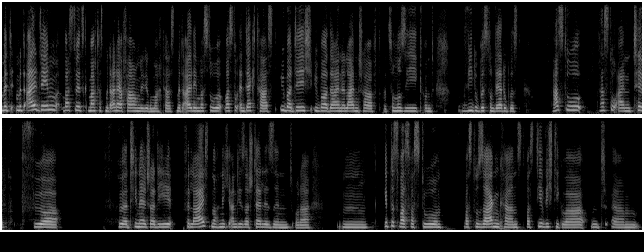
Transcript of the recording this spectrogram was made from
mit, mit all dem, was du jetzt gemacht hast, mit all der Erfahrung, die du gemacht hast, mit all dem, was du, was du entdeckt hast über dich, über deine Leidenschaft zur Musik und wie du bist und wer du bist, hast du, hast du einen Tipp für, für Teenager, die vielleicht noch nicht an dieser Stelle sind? Oder mh, hm, gibt es was, was du, was du sagen kannst, was dir wichtig war und ähm,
